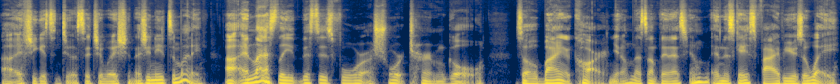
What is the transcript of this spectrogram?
uh, if she gets into a situation that she needs some money. Uh, and lastly, this is for a short-term goal. So buying a car, you know, that's something that's, you know, in this case, five years away.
